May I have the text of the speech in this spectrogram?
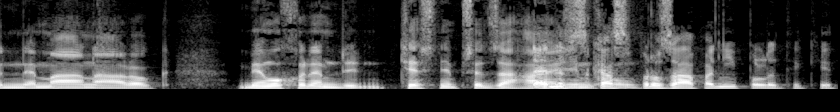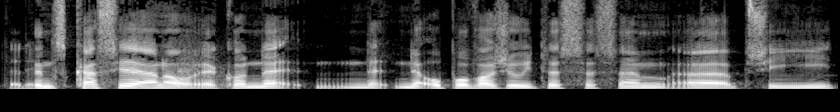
mm. nemá nárok Mimochodem těsně před zahájením... Ten zkaz pro západní politiky tedy. Ten zkaz je ano, jako ne, ne, neopovažujte se sem e, přijít,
